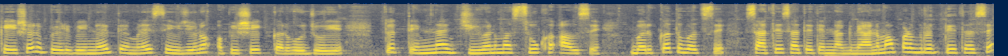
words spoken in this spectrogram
કેસર ભેળવીને તેમણે શિવજીનો અભિષેક કરવો જોઈએ. તો તેમના જીવનમાં સુખ આવશે, બરકત વધશે, સાથે સાથે તેમના જ્ઞાનમાં પણ વૃદ્ધિ થશે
